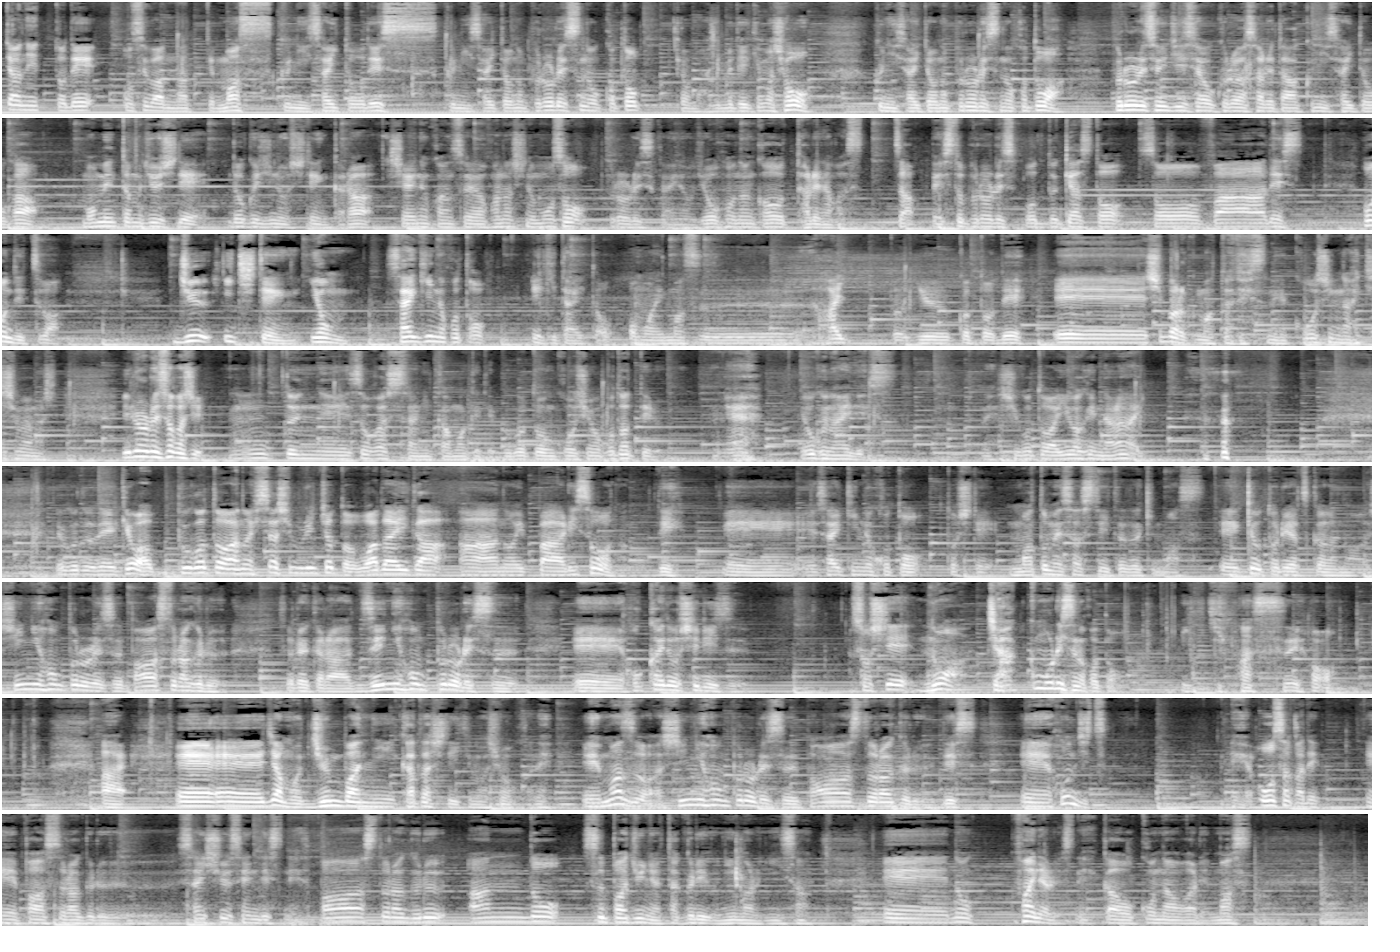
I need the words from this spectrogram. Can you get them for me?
ンターネットでお世話になってます国斉藤です。国斉藤のプロレスのこと。今日も始めていきましょう。国斉藤のプロレスのことはプロレスに人生を狂わされた国斉藤がモメンタム重視で独自の視点から試合の感想やお話の妄想プロレス界の情報なんかを垂れ流す。ザ・ベストプロレスポッドキャストソファーです。本日は11.4最近のこといきたいと思います。はい。ということで、えー、しばらくまたですね更新が入ってしまいましたいろいろ忙しい。本当にね忙しさにかまけて部ごとの更新を怠ってる。ねよくないです、ね、仕事は言い訳にならない。ということで今日はプごとあの久しぶりにちょっと話題があのいっぱいありそうなのでえー、最近のこととしてまとめさせていただきます、えー、今日取り扱うのは新日本プロレスパワーストラグル。それから全日本プロレス、えー、北海道シリーズ。そしてノアジャック・モリスのこと。いきますよ。はい、えー、じゃあもう順番に勝たしていきましょうかね、えー、まずは新日本プロレスパワーストラグルです、えー、本日、えー、大阪でえー、パワーストラグル最終戦ですね。パワーストラグルスーパージュニアタッグリーグ2023、えー、のファイナルですね。が行われます、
